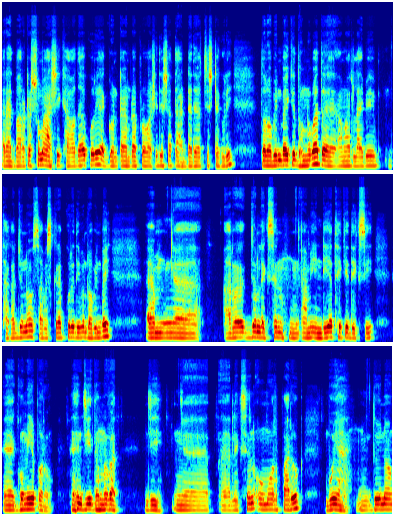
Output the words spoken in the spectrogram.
রাত বারোটার সময় আসি খাওয়া-দাওয়া করে এক ঘণ্টা আমরা প্রবাসীদের সাথে আড্ডা দেওয়ার চেষ্টা করি। তো রবিন ভাইকে ধন্যবাদ আমার লাইভে থাকার জন্য। সাবস্ক্রাইব করে দিবেন রবিন ভাই। আরও একজন লিখছেন আমি ইন্ডিয়া থেকে দেখছি। ঘুমিয়ে পড়ো। জি ধন্যবাদ। জি, লিখছেন ওমর ফারুক উম ২ নং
